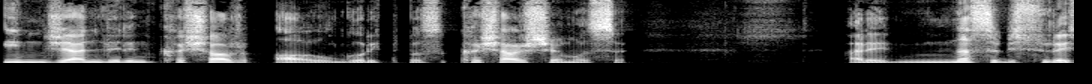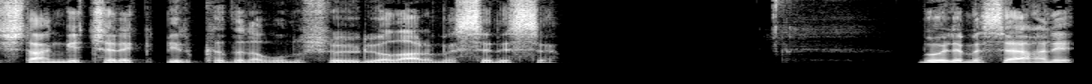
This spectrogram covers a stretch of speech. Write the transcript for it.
incellerin kaşar algoritması, kaşar şeması. Hani nasıl bir süreçten geçerek bir kadına bunu söylüyorlar meselesi. Böyle mesela hani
